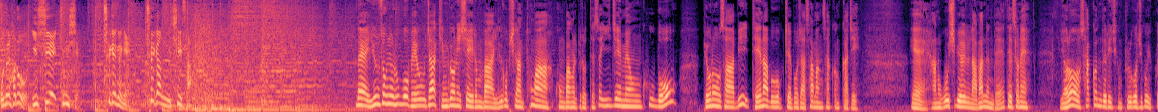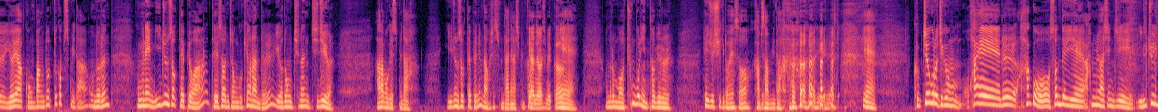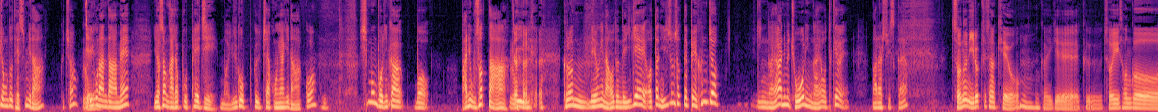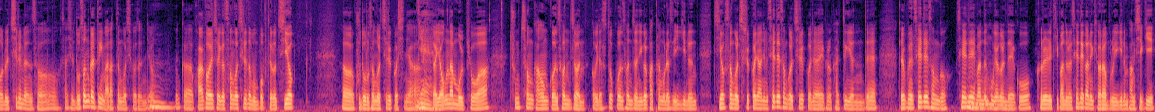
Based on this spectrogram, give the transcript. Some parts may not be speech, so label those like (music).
오늘 하루 이슈의 중심 최경영의 최강 시사. 네, 윤석열 후보 배우자 김건희 씨의 이른바 7시간 통화 공방을 비롯해서 이재명 후보 변호사비 대납 의혹 제보자 사망 사건까지 예, 한 50여일 남았는데 대선에 여러 사건들이 지금 불거지고 있고요. 여야 공방도 뜨겁습니다. 오늘은 국민의힘 이준석 대표와 대선 전국 현안들 요동치는 지지율 알아보겠습니다. 이준석 대표님 나오셨습니다. 안녕하십니까? 네, 안녕하십니까? 예. 오늘은 뭐 충분히 인터뷰를 해 주시기로 해서 감사합니다. (laughs) 예. (laughs) 예. 극적으로 지금 화해를 하고 선대위에 합류하신 지 일주일 정도 됐습니다. 그렇죠? 그리고 예. 난 다음에 여성가족부 폐지 뭐 일곱 글자 공약이 나왔고 신문 보니까 뭐 많이 웃었다. 이 (laughs) 그런 내용이 나오던데 이게 어떤 이준석 대표의 흔적인가요? 아니면 조언인가요? 어떻게 말할 수 있을까요? 저는 이렇게 생각해요. 음. 그러니까 이게 그 저희 선거를 치르면서 사실 노선 갈등이 많았던 것이거든요. 음. 그러니까 과거에 저희가 선거 치르던 문법대로 지역 어, 구도로 선거를 치를 것이냐. 예. 그러니까 영남 몰표와 충청 강원권 선전, 거기다 수도권 선전 이걸 바탕으로 해서 이기는 지역 선거를 치를 거냐 아니면 세대 선거를 치를 거냐의 그런 갈등이었는데 결국엔 세대 선거, 세대에 음. 맞는 공약을 내고 그를 기반으로 세대 간의 결합으로 이기는 방식이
